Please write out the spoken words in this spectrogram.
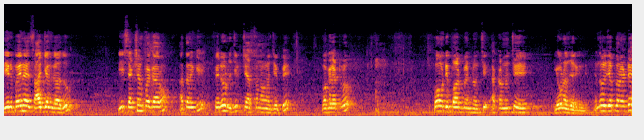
దీనిపైన సాధ్యం కాదు. ఈ సెక్షన్ ప్రకారం అతనికి ఫెరోల్ రిజెక్ట్ చేస్తున్నామని చెప్పి ఒక లెటరు హోమ్ డిపార్ట్మెంట్ నుంచి అక్కడ నుంచి ఇవ్వడం జరిగింది. ఎందువల్ల చెప్తానంటే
